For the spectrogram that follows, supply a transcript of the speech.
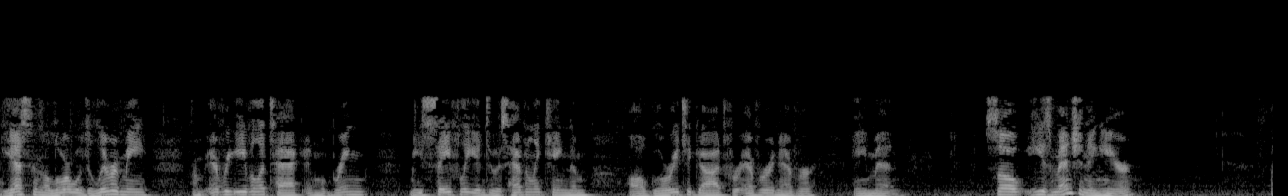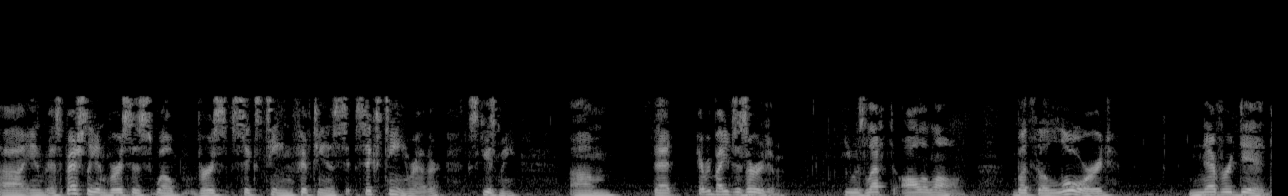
Yes, and the Lord will deliver me from every evil attack and will bring me safely into his heavenly kingdom. All glory to God forever and ever. Amen. So he's mentioning here, uh, in, especially in verses, well, verse 16, 15, and 16, rather, excuse me, um, that everybody deserted him. He was left all alone. But the Lord never did.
